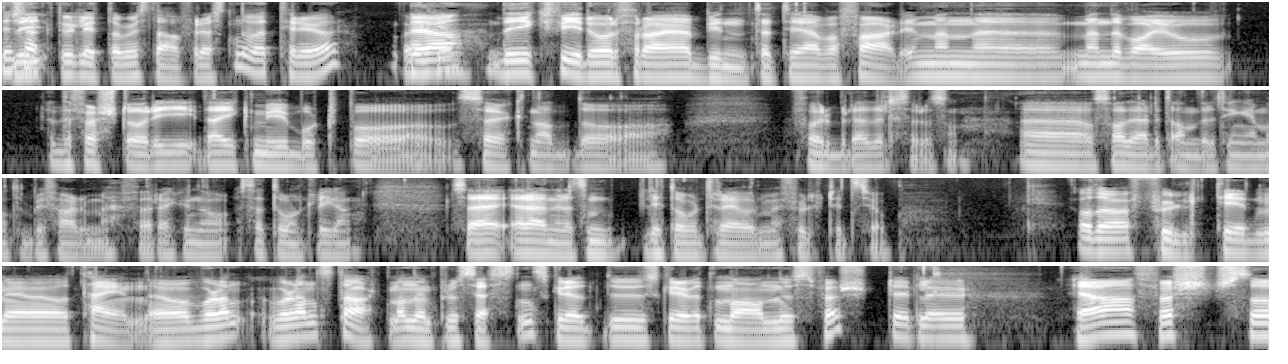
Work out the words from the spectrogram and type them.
Det snakket vi litt om i stad, forresten. Det var tre år? var det Ja, ikke? det gikk fire år fra jeg begynte til jeg var ferdig, men, eh, men det var jo det første året gi- gikk mye bort på søknad og forberedelser og sånn. Uh, og så hadde jeg litt andre ting jeg måtte bli ferdig med før jeg kunne sette ordentlig i gang. Så jeg, jeg regner det som litt over tre år med fulltidsjobb. Og det var fulltid med å tegne. Og hvordan, hvordan starter man den prosessen? Skrev, du skrev et manus først, eller? Ja, først så,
